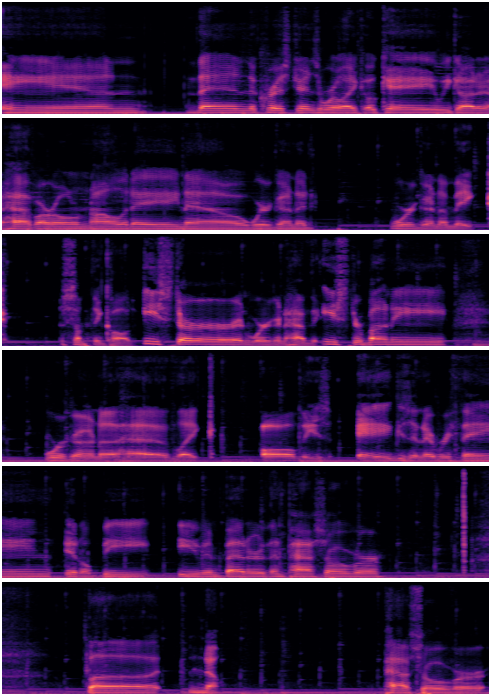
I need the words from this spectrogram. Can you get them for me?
and then the Christians were like, Okay, we got to have our own holiday now. We're going to. We're gonna make something called Easter, and we're gonna have the Easter bunny, we're gonna have like all these eggs and everything. It'll be even better than Passover. But no, Passover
